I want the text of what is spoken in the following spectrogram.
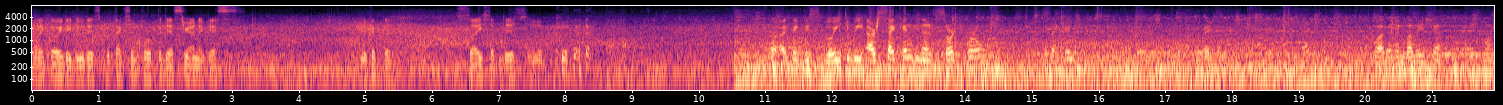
I like the way they do this protection for pedestrian, I guess. Look at the size of this. Uh, I think this is going to be our second in a Resort World. Second. Right? One in Malaysia. This one.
